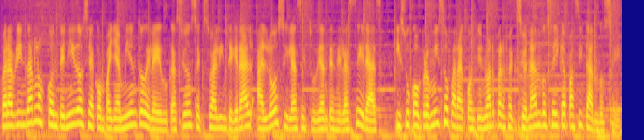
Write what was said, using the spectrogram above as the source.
para brindar los contenidos y acompañamiento de la educación sexual integral a los y las estudiantes de las eras y su compromiso para continuar perfeccionándose y capacitándose.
